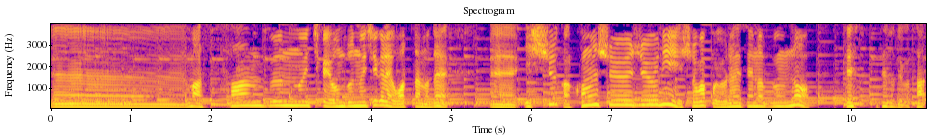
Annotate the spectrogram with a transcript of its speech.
えー、まあ、3分の1か4分の1ぐらい終わったので、えー、1週間、今週中に小学校4年生の分のテステストというか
